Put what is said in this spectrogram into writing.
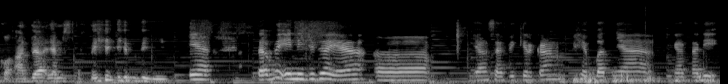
kok ada yang seperti ini? Ya tapi ini juga ya uh, yang saya pikirkan hebatnya ya tadi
